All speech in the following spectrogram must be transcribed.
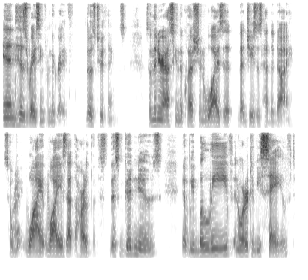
and his raising from the grave. Those two things. So then you're asking the question, why is it that Jesus had to die? So Right. why why is that the heart of this, this good news that we believe in order to be saved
